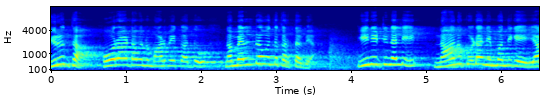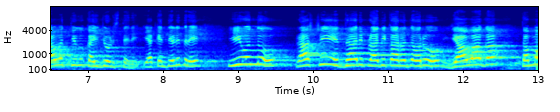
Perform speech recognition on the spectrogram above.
ವಿರುದ್ಧ ಹೋರಾಟವನ್ನು ಮಾಡಬೇಕಾದ್ದು ನಮ್ಮೆಲ್ಲರ ಒಂದು ಕರ್ತವ್ಯ. ಈ ನಿಟ್ಟಿನಲ್ಲಿ ನಾನು ಕೂಡ ನಿಮ್ಮೊಂದಿಗೆ ಯಾವತ್ತಿಗೂ ಕೈ ಜೋಡಿಸ್ತೇನೆ. ಯಾಕೆಂತೇಳಿದರೆ ಈ ಒಂದು ರಾಷ್ಟ್ರೀಯ ಹೆದ್ದಾರಿ ಪ್ರಾಧಿಕಾರದವರು ಯಾವಾಗ ತಮ್ಮ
